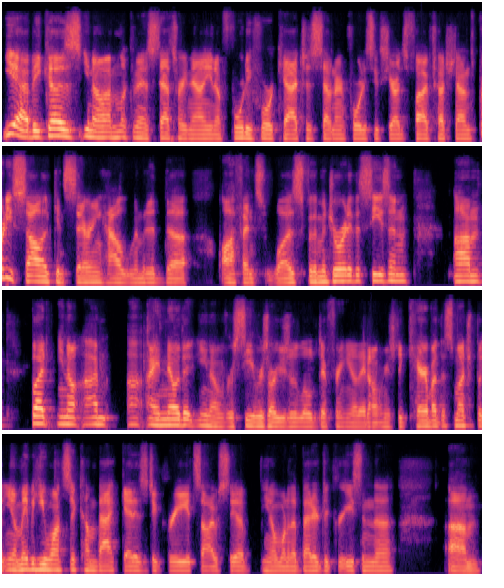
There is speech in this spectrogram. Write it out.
Yeah, because you know I'm looking at his stats right now. You know, 44 catches, 746 yards, five touchdowns. Pretty solid considering how limited the offense was for the majority of the season. Um, but you know, I'm I know that you know receivers are usually a little different. You know, they don't usually care about this much. But you know, maybe he wants to come back, get his degree. It's obviously a you know one of the better degrees in the um,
